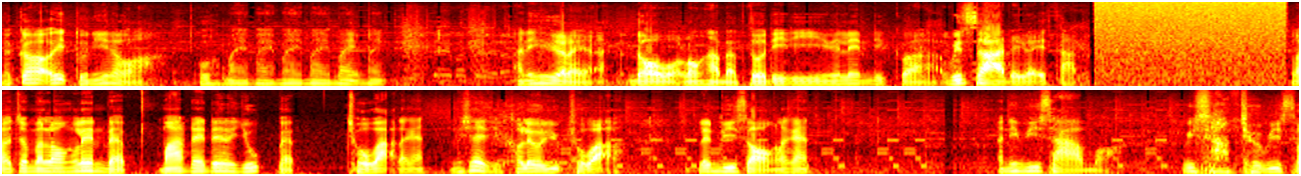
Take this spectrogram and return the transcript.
แล้วก็เอ้ยตัวนี้เหรอ อ้ไม่ไม่ไม่ไม่ไม่ไม่อันนี้คืออะไรอะดอบอกลองหาแบบตัวดีๆไม่เล่นดีกว่า วิสาดเด็กไอสัตว์เราจะมาลองเล่นแบบมาร์ r ไรเดอร์ยุคแบบโชวะแล้วกัน ไม่ใช่สิเขาเรียกว่ายุคโชวะเล่น V2 แล้วกัน อันนี้ V3 เหรอ V3 เจอ V2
